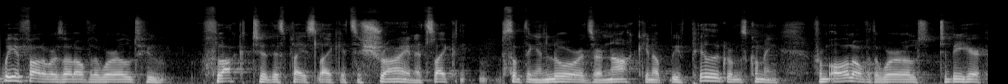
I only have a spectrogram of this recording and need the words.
we have followers all over the world who flock to this place like it's a shrine. It's like something in Lourdes or Knock. You know, we've pilgrims coming from all over the world to be here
